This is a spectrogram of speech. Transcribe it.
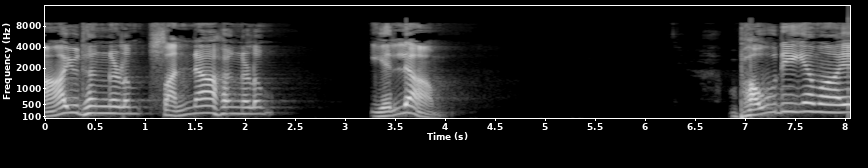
ആയുധങ്ങളും സന്നാഹങ്ങളും എല്ലാം ഭൗതികമായ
